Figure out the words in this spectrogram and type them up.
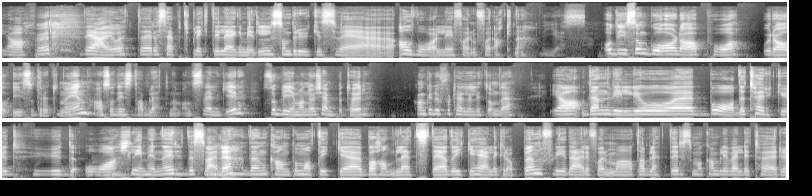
Ja. før. Det er jo et reseptpliktig legemiddel som brukes ved alvorlig form for akne. Yes. Og de som går da på oral isotretinoin, altså disse tablettene man svelger, så blir man jo kjempetørr. Kan ikke du fortelle litt om det? Ja, den vil jo eh, både tørke ut hud og slimhinner, dessverre. Den kan på en måte ikke behandle et sted og ikke hele kroppen, fordi det er i form av tabletter, så man kan bli veldig tørr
